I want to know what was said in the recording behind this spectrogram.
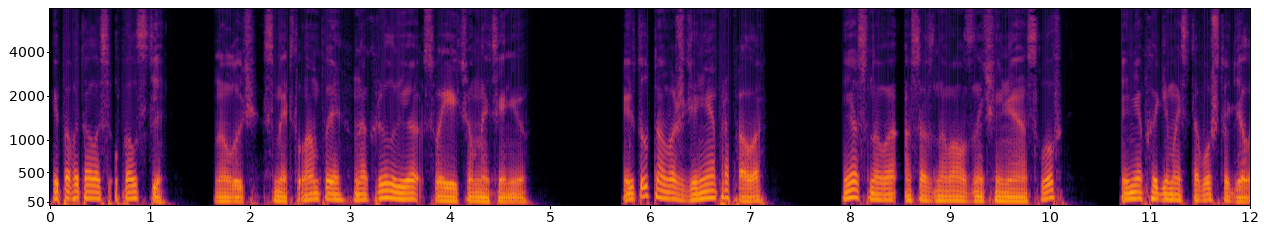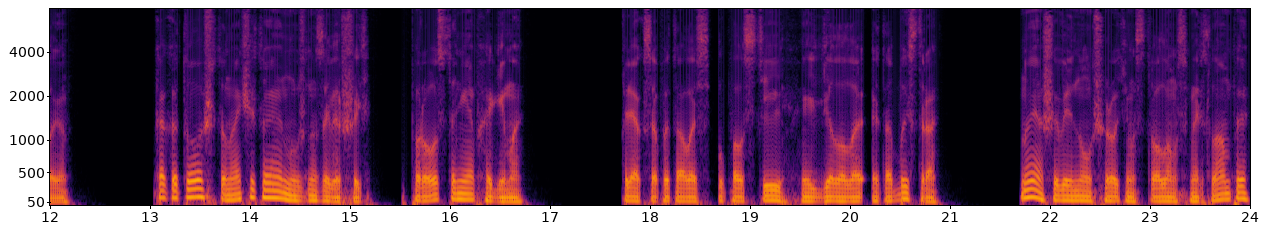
и попыталась уползти, но луч смерть лампы накрыл ее своей темной тенью. И тут наваждение пропало. Я снова осознавал значение слов и необходимость того, что делаю. Как и то, что начатое нужно завершить. Просто необходимо. Клякса пыталась уползти и делала это быстро, но я шевельнул широким стволом смерть лампы,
